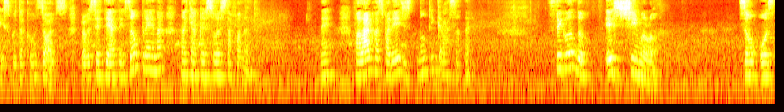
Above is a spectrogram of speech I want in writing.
escuta com os olhos, para você ter atenção plena na que a pessoa está falando. Né? Falar com as paredes não tem graça, né? Segundo estímulo são os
